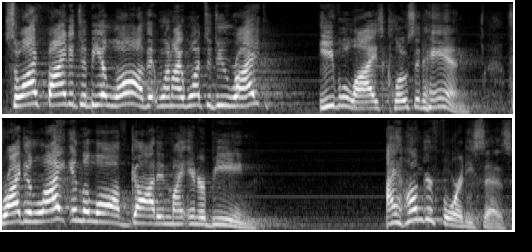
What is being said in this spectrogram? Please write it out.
So I find it to be a law that when I want to do right, evil lies close at hand. For I delight in the law of God in my inner being. I hunger for it, he says.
